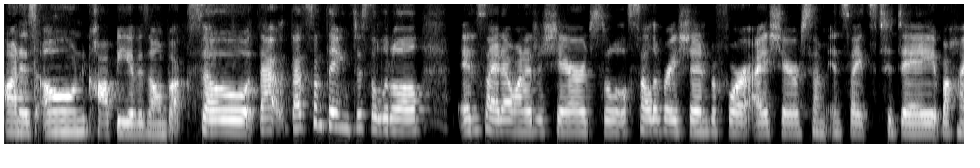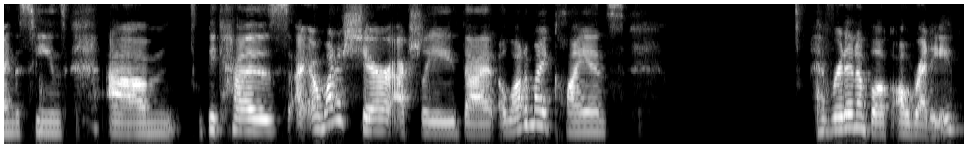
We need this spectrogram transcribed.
on his own copy of his own book. So that that's something just a little insight I wanted to share, just a little celebration before I share some insights today behind the scenes. Um, because I, I want to share actually that a lot of my clients have written a book already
